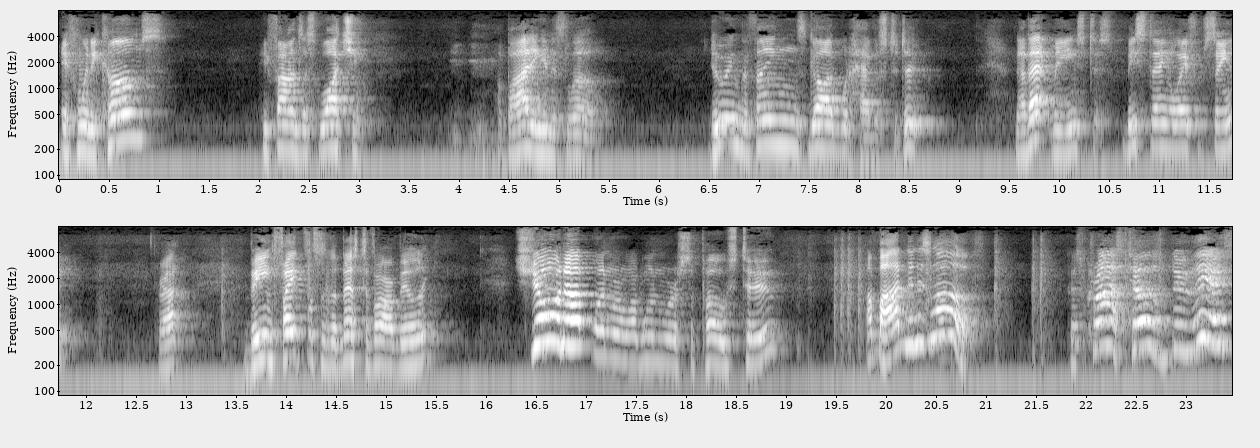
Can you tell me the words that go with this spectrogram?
If when He comes, He finds us watching, abiding in His love, doing the things God would have us to do. Now that means to be staying away from sin, right? Being faithful to the best of our ability, showing up when we're, when we're supposed to, abiding in His love. Because Christ tells us to do this,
